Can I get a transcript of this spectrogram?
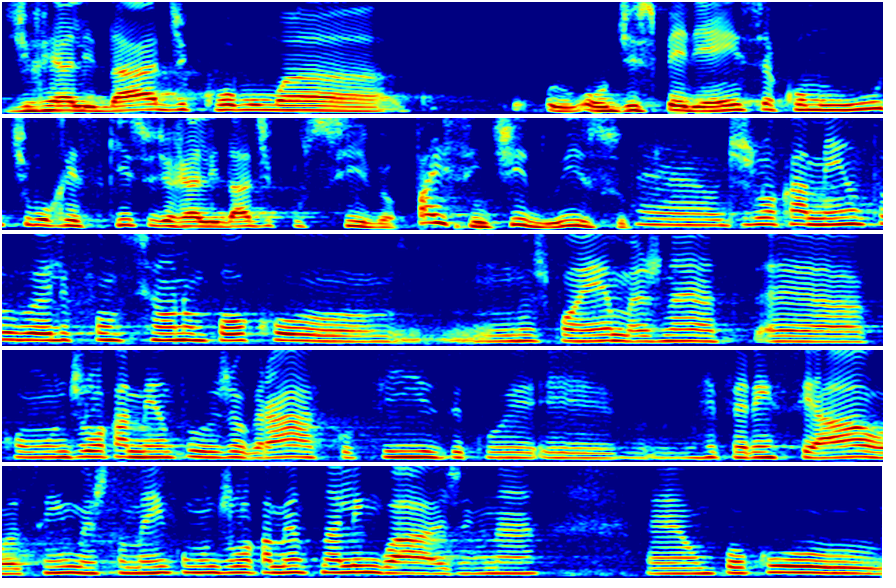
de realidade como uma ou de experiência como um último resquício de realidade possível. Faz sentido isso? É, o deslocamento ele funciona um pouco nos poemas, né, é, como um deslocamento geográfico, físico e, e, referencial, assim, mas também como um deslocamento na linguagem, né. É um pouco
